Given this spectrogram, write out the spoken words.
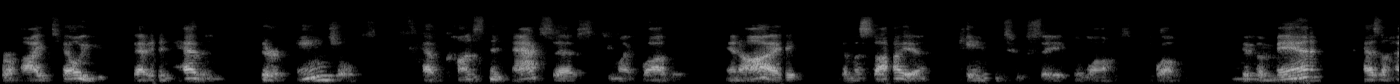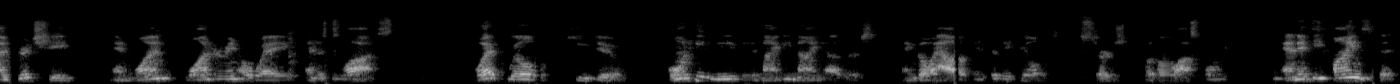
For I tell you that in heaven, their angels have constant access to my Father. And I, the Messiah, came to save the lost. 12. If a man has a hundred sheep and one wandering away and is lost, what will he do? Won't he leave the 99 others and go out into the hills to search for the lost one? And if he finds it,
